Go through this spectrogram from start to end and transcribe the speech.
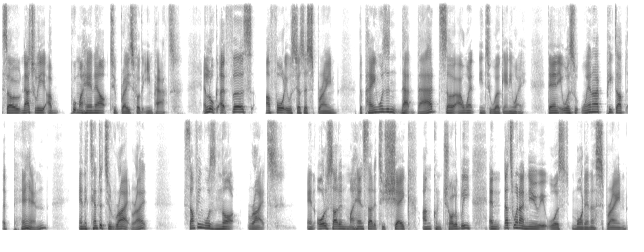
So naturally, I put my hand out to brace for the impact. And look, at first, I thought it was just a sprain. The pain wasn't that bad, so I went into work anyway. Then it was when I picked up a pen and attempted to write, right? Something was not right and all of a sudden my hand started to shake uncontrollably. And that's when i knew it was more than a sprain.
